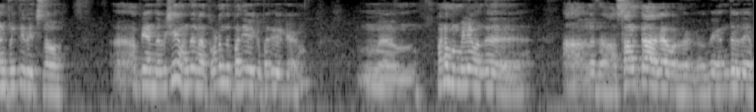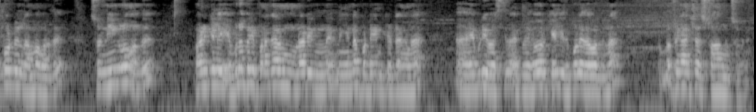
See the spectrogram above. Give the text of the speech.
ஐம் ஃபிஃப்டி ரிச் நோ அப்படி அந்த விஷயம் வந்து நான் தொடர்ந்து பதிவு வைக்க பதிவு வைக்க பணம் உண்மையிலே வந்து அல்லது அசால்ட்டாக வருது. வந்து எந்த வித எஃபோர்ட்டும் இல்லாமல் வருது. ஸோ நீங்களும் வந்து வாழ்க்கையில் எவ்வளோ பெரிய பணக்காரங்க முன்னாடி நின்று நீங்கள் என்ன பண்ணுறீங்கன்னு கேட்டாங்கன்னா எப்படி வசதி இப்போ ஏதோ ஒரு கேள்வி இது போல் ஏதோ வருதுன்னா ரொம்ப ஃபினான்ஷியல் ஸ்ட்ராங்னு சொல்லுங்கள்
